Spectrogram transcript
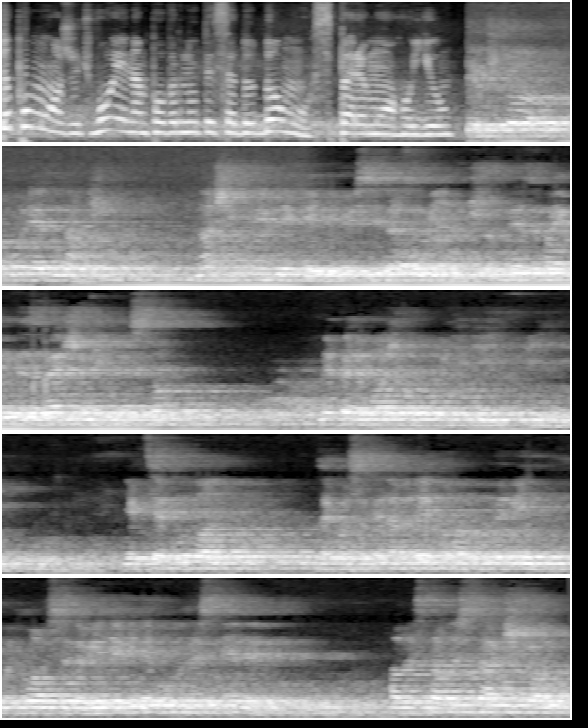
допоможуть воїнам повернутися додому з перемогою. Якщо уряд наш, наші керівники, і ми всі зрозуміємо, що кризи має бути завершені Христом, ми переможемо в будь-якій війні. Як це було за Константина Великого, коли він готувався до війни, він не був християнин. Але сталося так, що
